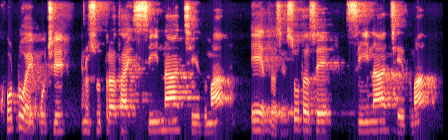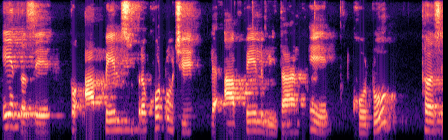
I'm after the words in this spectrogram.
ખોટું આપ્યું છે. એનું સૂત્ર થાય સીના છેદમાં એ થશે. શું થશે? સીના છેદમાં એ થશે. તો આપેલ સૂત્ર ખોટું છે. એટલે આપેલ વિધાન એ ખોટું થશે.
